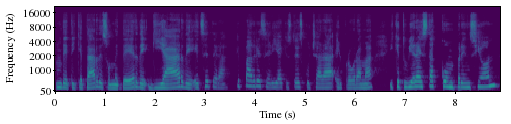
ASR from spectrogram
de etiquetar, de someter, de guiar, de etcétera. Qué padre sería que usted escuchara el programa y que tuviera esta comprensión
